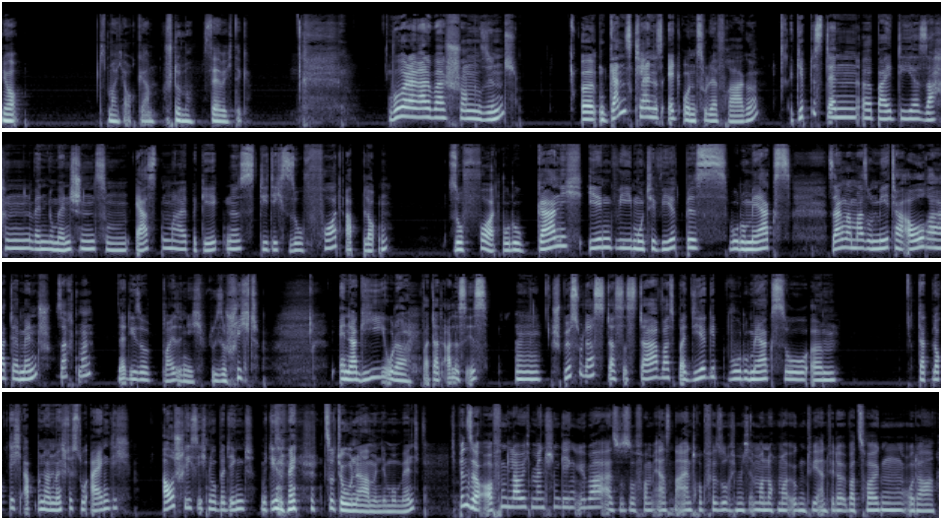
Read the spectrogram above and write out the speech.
ja, das mache ich auch gern. Stimme, sehr wichtig. Wo wir da gerade bei schon sind, äh, ein ganz kleines Add-on zu der Frage. Gibt es denn äh, bei dir Sachen, wenn du Menschen zum ersten Mal begegnest, die dich sofort abblocken? Sofort, wo du gar nicht irgendwie motiviert bist, wo du merkst, sagen wir mal, so ein Meter Aura hat der Mensch, sagt man. Ja, diese, weiß ich nicht, diese Schicht Energie oder was das alles ist. Mhm. Spürst du das, dass es da was bei dir gibt, wo du merkst, so, ähm, das blockt dich ab und dann möchtest du eigentlich ausschließlich nur bedingt mit diesen Menschen zu tun haben in dem Moment? Ich bin sehr offen, glaube ich, Menschen gegenüber. Also so vom ersten Eindruck versuche ich mich immer noch mal irgendwie entweder überzeugen oder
